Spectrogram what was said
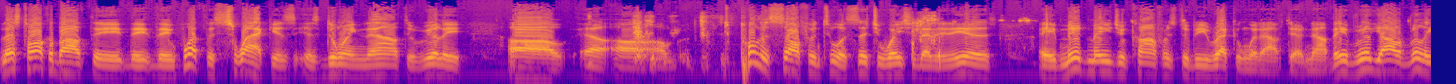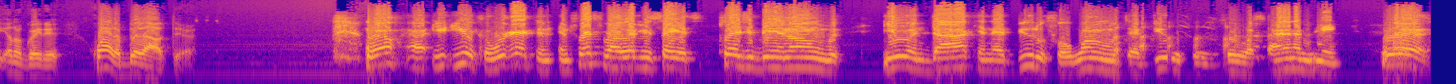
let's talk about the, the, the what the SWAC is is doing now to really uh, uh, uh, pull itself into a situation that it is a mid-major conference to be reckoned with out there. Now they've really y'all have really integrated quite a bit out there. Well, uh, you, you're correct. And, and first of all, let me say it's a pleasure being on with you and Doc and that beautiful woman with that beautiful voice. I mean, yeah,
